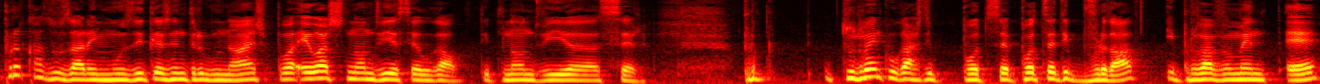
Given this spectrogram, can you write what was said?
por acaso usarem músicas em tribunais, pá, eu acho que não devia ser legal. Tipo, não devia ser. Porque tudo bem que o gajo tipo, pode, ser, pode ser tipo verdade, e provavelmente é,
